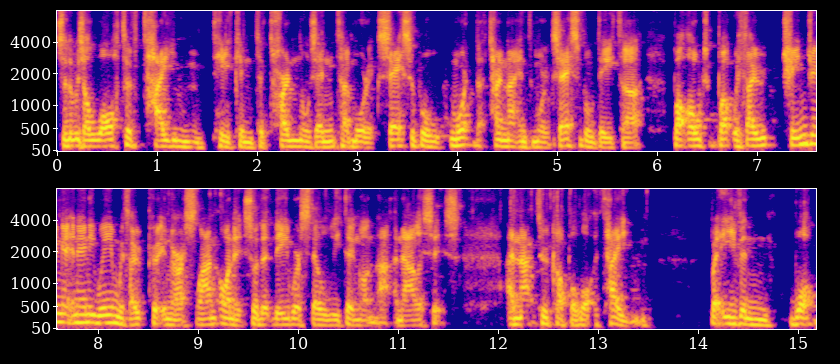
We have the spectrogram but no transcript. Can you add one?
So there was a lot of time taken to turn those into more accessible, more turn that into more accessible data, but also but without changing it in any way and without putting our slant on it so that they were still leading on that analysis and that took up a lot of time but even what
